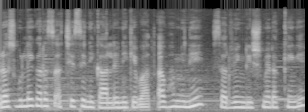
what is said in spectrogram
रसगुल्ले का रस अच्छे से निकाल लेने के बाद अब हम इन्हें सर्विंग डिश में रखेंगे।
